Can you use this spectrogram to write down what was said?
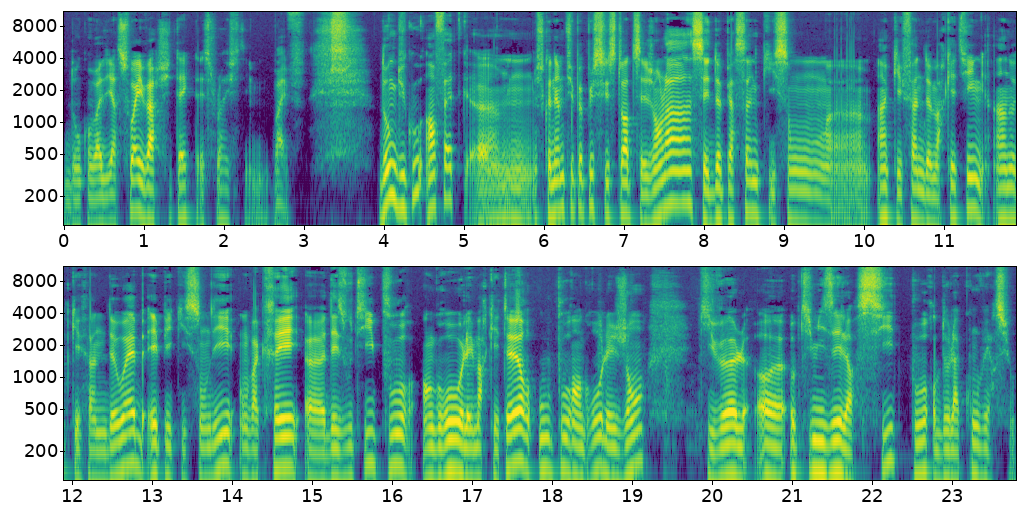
Donc on va dire Thrive Architect et Thrive Team. Bref. Donc du coup, en fait, euh, je connais un petit peu plus l'histoire de ces gens-là. C'est deux personnes qui sont euh, un qui est fan de marketing, un autre qui est fan de web, et puis qui se sont dit on va créer euh, des outils pour en gros les marketeurs ou pour en gros les gens qui veulent optimiser leur site pour de la conversion.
